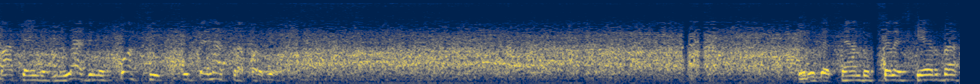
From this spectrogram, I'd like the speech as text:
Bate ainda de leve no poste e penetra para o gol. Peru descendo pela esquerda.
